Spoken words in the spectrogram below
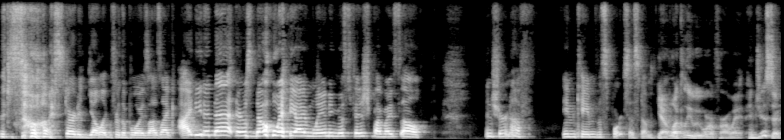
So I started yelling for the boys. I was like, I need a net. There's no way I'm landing this fish by myself. And sure enough, in came the support system. Yeah, luckily we weren't far away. And just a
